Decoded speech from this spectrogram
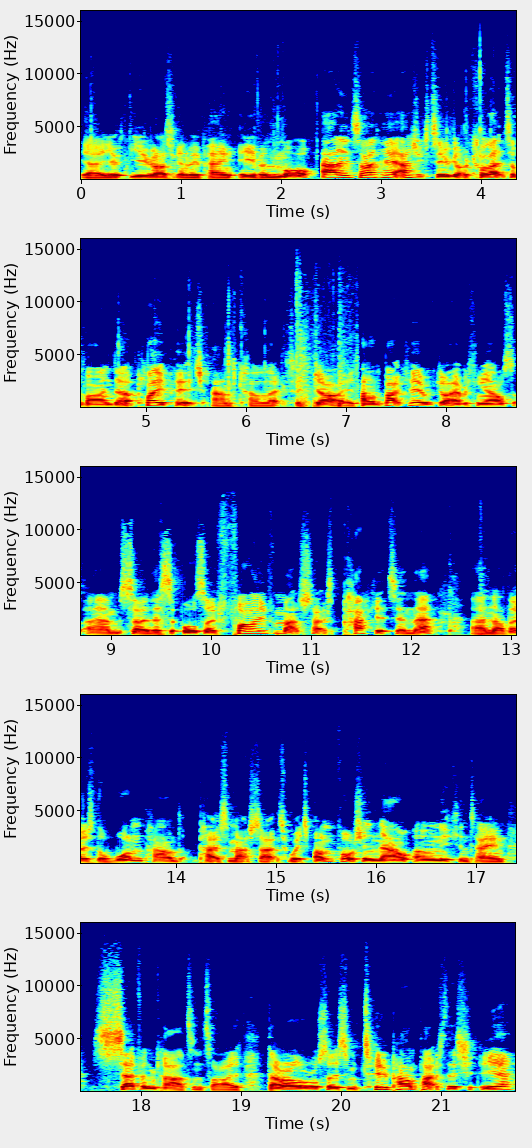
yeah, you, you guys are going to be paying even more. And inside here, as you can see, we've got a collector binder, play pitch, and collector guide. And on the back here, we've got everything else. Um, so there's also five Match packets in there. Uh, now those are the one pound packs of Match Attax, which unfortunately now only contain seven cards inside. There are also some two pound packs this year,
